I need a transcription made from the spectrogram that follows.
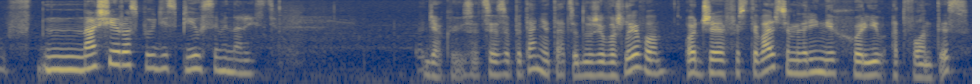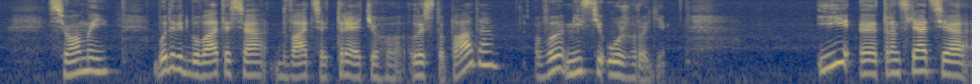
в нашій розповіді спів семінаристів. Дякую за це запитання. Та це дуже важливо. Отже, фестиваль семінарійних хорів Атфонтис, сьомий, буде відбуватися 23 листопада в місті Ужгороді. І е, трансляція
